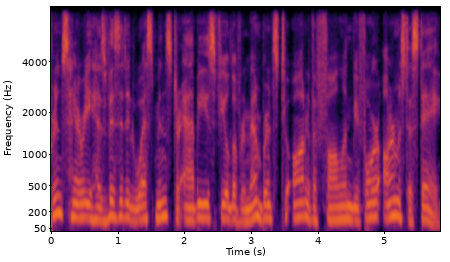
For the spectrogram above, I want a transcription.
Prince Harry has visited Westminster Abbey's Field of Remembrance to honor the fallen before Armistice Day.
